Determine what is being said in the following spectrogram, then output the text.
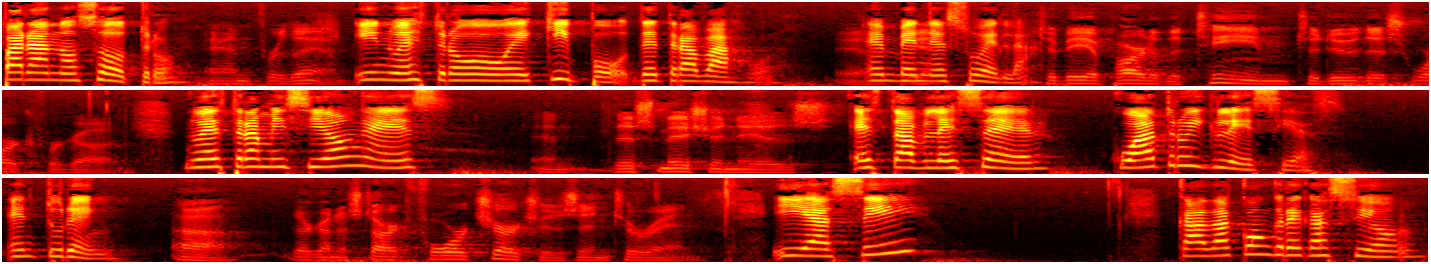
para nosotros and for them. y nuestro equipo de trabajo en Venezuela. Nuestra misión es And this mission is establecer cuatro iglesias en Turén. uh, they're going to start four churches in Turén. Y así, cada congregación,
